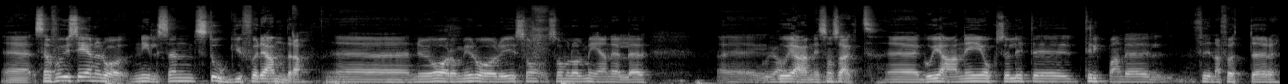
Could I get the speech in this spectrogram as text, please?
Eh, sen får vi se nu då. Nilsen stod ju för det andra. Eh, nu har de ju då, det är som, Samuel Holmén eller eh, Gojani som sagt. Eh, Gojani är också lite trippande, fina fötter.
